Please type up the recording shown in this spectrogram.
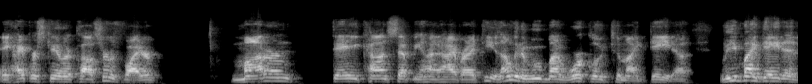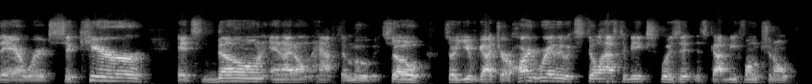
a hyperscaler cloud service provider, modern day concept behind hybrid IT is I'm going to move my workload to my data, leave my data there where it's secure, it's known and I don't have to move it. So, so you've got your hardware that still has to be exquisite and it's got to be functional.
